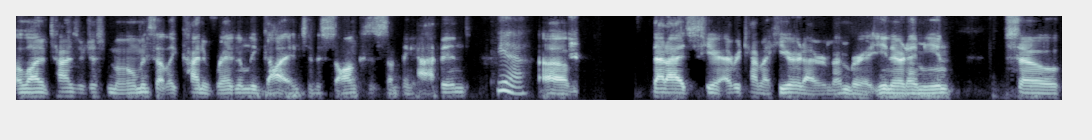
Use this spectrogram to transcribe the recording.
a lot of times are just moments that like kind of randomly got into the song because something happened Yeah. um that i just hear every time i hear it i remember it you know what i mean so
